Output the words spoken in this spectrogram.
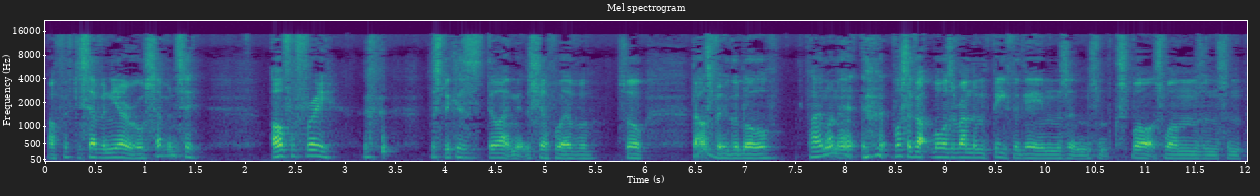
or 57 euro 70 all for free just because they like me at the shop or whatever so that was a very good little find wasn't it plus I got loads of random FIFA games and some sports ones and some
